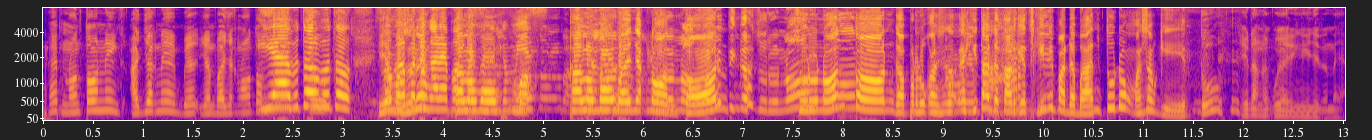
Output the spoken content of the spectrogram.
eh penonton nih, ajak nih biar- yang banyak nonton. Iya betul betul. Iya Semoga maksudnya kalau mau ma- kalau mau banyak Suruh nonton, tinggal suruh nonton. suruh nonton, nggak perlu kasih tahu. Eh kita ada target segini pada bantu dong, masa gitu? Ya udah gue jadi nanya.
